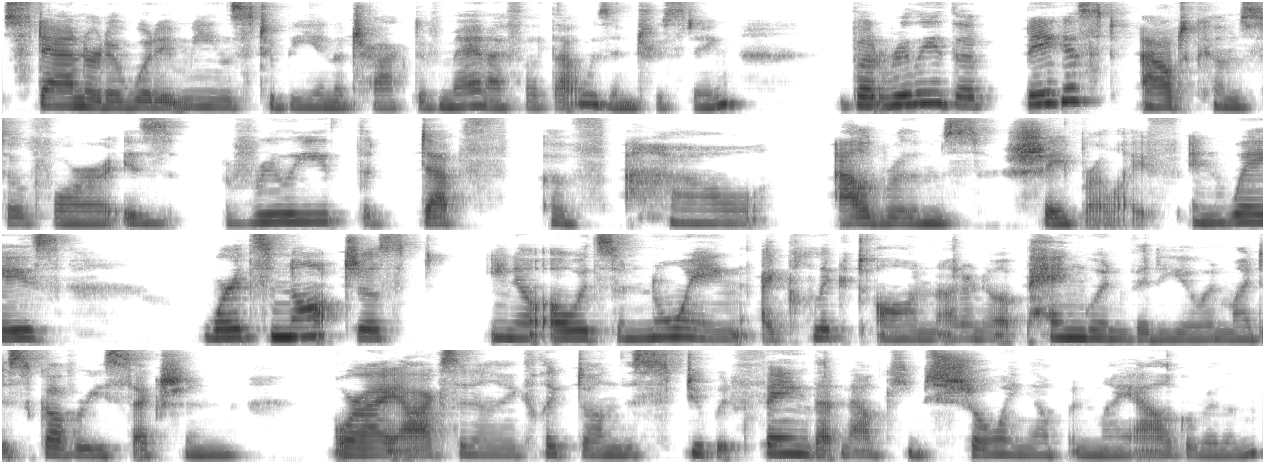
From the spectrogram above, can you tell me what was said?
standard of what it means to be an attractive man. I thought that was interesting but really the biggest outcome so far is really the depth of how algorithms shape our life in ways where it's not just you know oh it's annoying i clicked on i don't know a penguin video in my discovery section or I accidentally clicked on this stupid thing that now keeps showing up in my algorithm.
